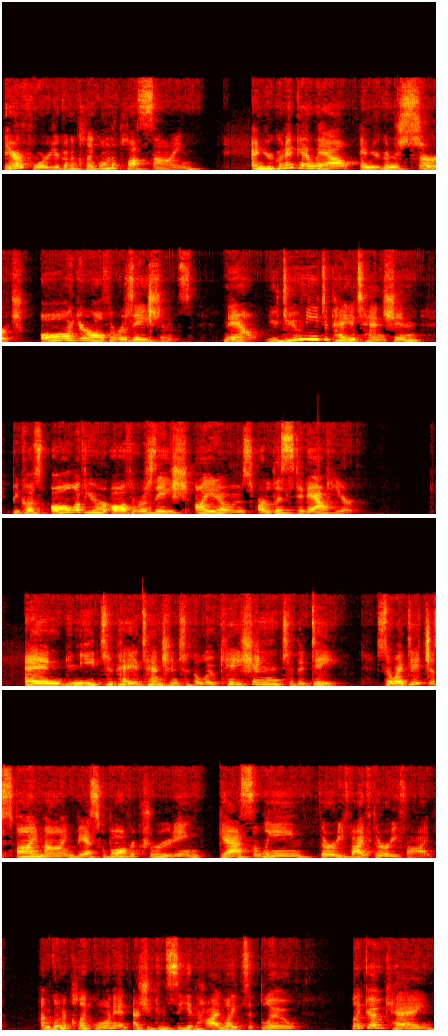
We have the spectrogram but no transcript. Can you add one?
Therefore, you're going to click on the plus sign and you're going to go out and you're going to search all your authorizations. Now, you do need to pay attention because all of your authorization items are listed out here. And you need to pay attention to the location, to the date. So I did just find mine, basketball recruiting, gasoline, 3535. I'm going to click on it. As you can see, it highlights it blue. Click OK.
